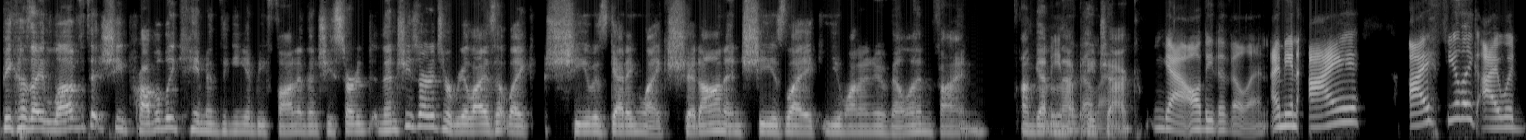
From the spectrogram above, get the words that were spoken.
because I love that she probably came in thinking it'd be fun, and then she started. Then she started to realize that like she was getting like shit on, and she's like, "You want a new villain? Fine, I'm getting that paycheck." yeah, I'll be the villain. I mean, I I feel like I would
